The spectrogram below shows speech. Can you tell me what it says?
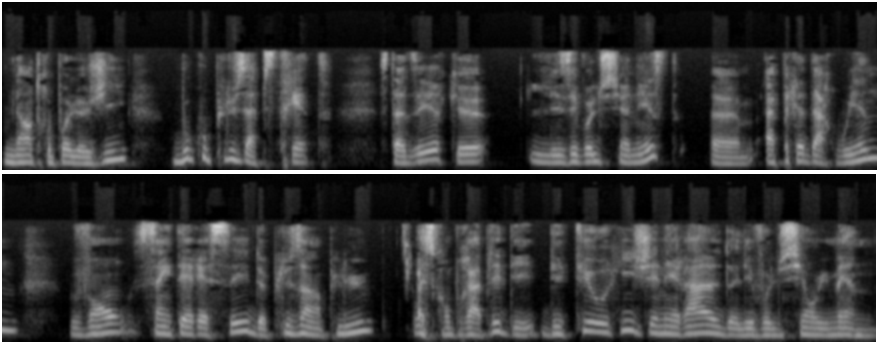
une anthropologie beaucoup plus abstraite. C'est-à-dire que les évolutionnistes, euh, après Darwin, vont s'intéresser de plus en plus à ce qu'on pourrait appeler des, théories générales de l'évolution humaine,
